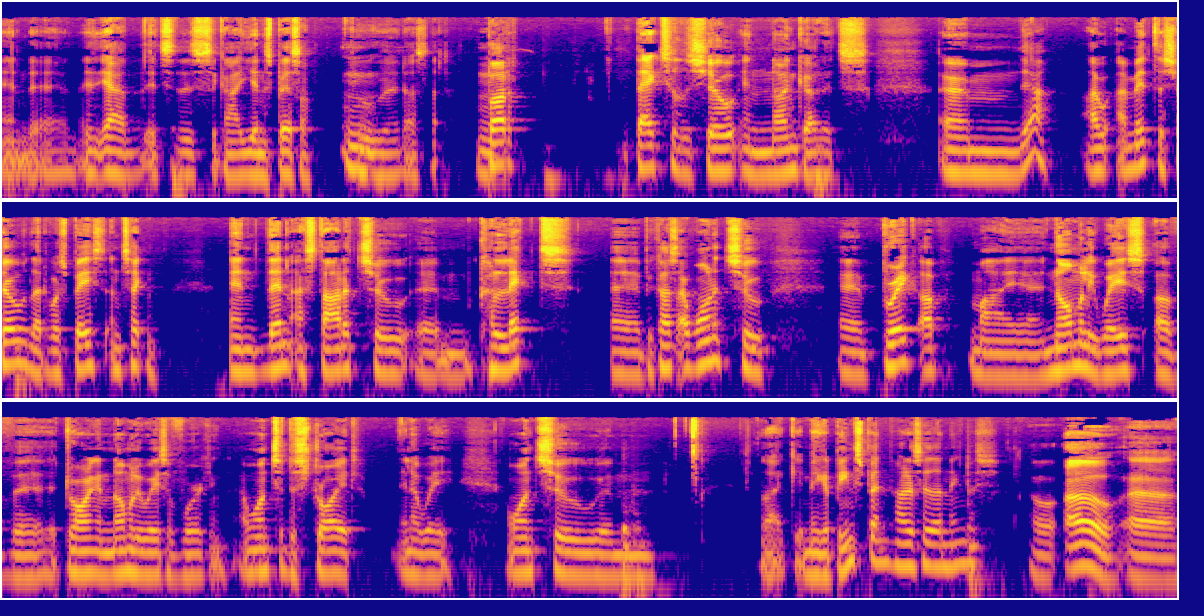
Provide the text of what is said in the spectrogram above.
And uh, yeah, it's this guy Jens Besser who uh, does that. But back to the show in Neugalitz. Um, yeah, I, I made the show that was based on Tecken, and then I started to um, collect uh, because I wanted to uh, break up my uh, normally ways of uh, drawing and normally ways of working. I want to destroy it in a way. I want to um, like make a bean spin. How do you say that in English? Oh, oh, uh,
